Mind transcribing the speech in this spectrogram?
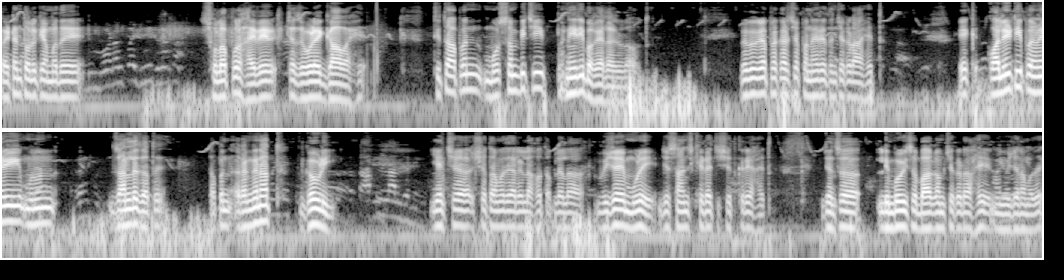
पैठण तालुक्यामध्ये सोलापूर हायवेच्या जवळ एक गाव आहे. तिथं आपण मोसंबीची पन्हेरी बघायला आलेलो आहोत. वेगवेगळ्या प्रकारच्या पन्हेऱ्या त्यांच्याकडे आहेत. एक क्वालिटी पन्हेरी म्हणून जाणलं जातं तर आपण रंगनाथ गवळी यांच्या शेतामध्ये आलेलो आहोत. आपल्याला विजय मुळे जे सांजखेड्याचे शेतकरी आहेत ज्यांचं लिंबोळीचं बाग आमच्याकडं आहे नियोजनामध्ये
